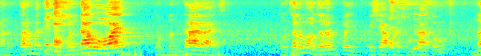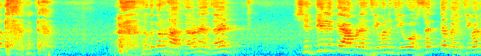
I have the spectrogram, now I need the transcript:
અને કર્મથી થી બંધાવવું હોય તો બંધાવાય છે. તો જલમો જલમ પછી આપણે છૂટાતું નથી. સદગુરુના ચરણે જઈને સીધી રીતે આપણે જીવન જીવો, સત્યમય જીવન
